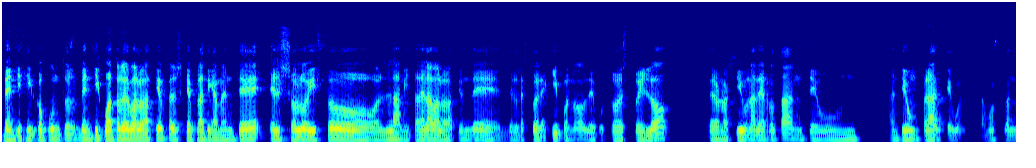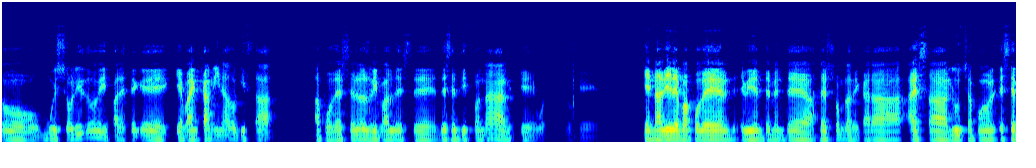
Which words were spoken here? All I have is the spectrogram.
25 puntos, 24 de valoración, pero es que prácticamente él solo hizo la mitad de la valoración de, del resto del equipo, ¿no? Debutó Stoilov, pero no ha sido una derrota ante un ante un Prat que bueno, se está mostrando muy sólido y parece que, va encaminado quizá a poder ser el rival de ese, de ese Tizona al que, bueno, creo que, que nadie le va a poder evidentemente hacer sombra de cara a esa lucha por ese,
